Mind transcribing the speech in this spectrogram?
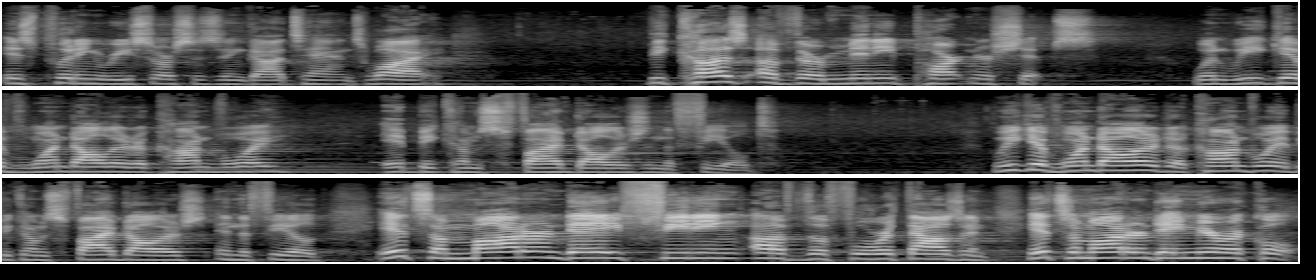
is putting resources in God's hands. Why? Because of their many partnerships. When we give $1 to Convoy, it becomes $5 in the field. We give $1 to Convoy, it becomes $5 in the field. It's a modern day feeding of the 4,000. It's a modern day miracle.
